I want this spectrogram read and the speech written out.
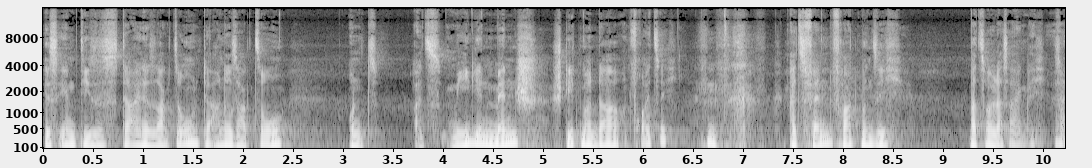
ist eben dieses, der eine sagt so, der andere sagt so. Und als Medienmensch steht man da und freut sich. Als Fan fragt man sich, was soll das eigentlich? So.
